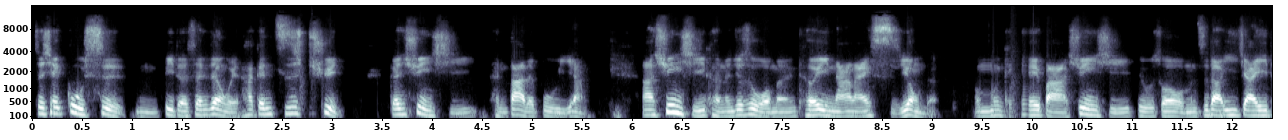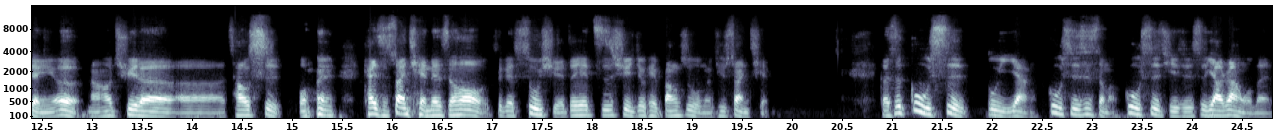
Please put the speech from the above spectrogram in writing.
这些故事，嗯，毕德生认为它跟资讯。跟讯息很大的不一样啊，讯息可能就是我们可以拿来使用的，我们可以把讯息，比如说我们知道一加一等于二，然后去了呃超市，我们 开始算钱的时候，这个数学这些资讯就可以帮助我们去算钱。可是故事不一样，故事是什么？故事其实是要让我们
